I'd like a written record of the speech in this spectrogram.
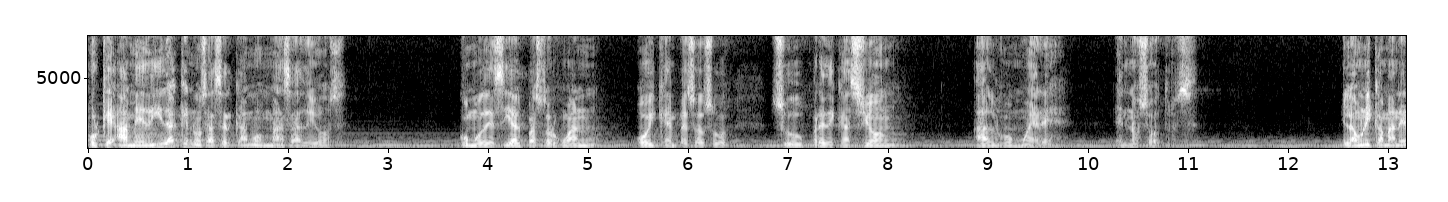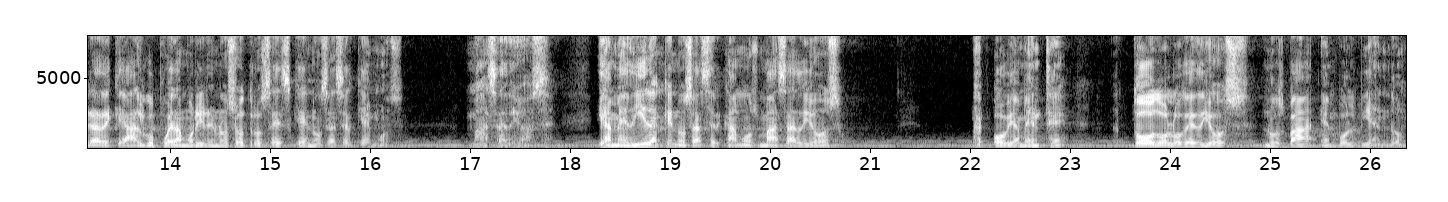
Porque a medida que nos acercamos más a Dios, como decía el pastor Juan hoy que empezó su, su predicación, algo muere en nosotros. La única manera de que algo pueda morir en nosotros es que nos acerquemos más a Dios. Y a medida que nos acercamos más a Dios, obviamente todo lo de Dios nos va envolviendo.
